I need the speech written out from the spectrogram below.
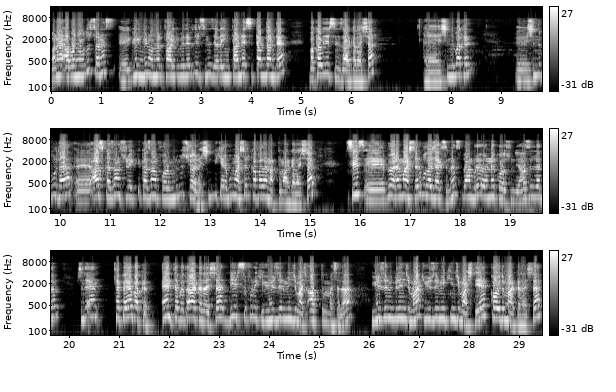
Bana abone olursanız e, gün gün onları takip edebilirsiniz ya da internet sitemden de bakabilirsiniz arkadaşlar. E, şimdi bakın e, şimdi burada e, az kazan sürekli kazan formülümüz şöyle. Şimdi bir kere bu maçları kafadan attım arkadaşlar. Siz e, böyle maçları bulacaksınız. Ben buraya örnek olsun diye hazırladım. Şimdi en tepeye bakın. En tepede arkadaşlar 1-0-2 120. maç attım mesela. 121. maç 122. maç diye koydum arkadaşlar.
